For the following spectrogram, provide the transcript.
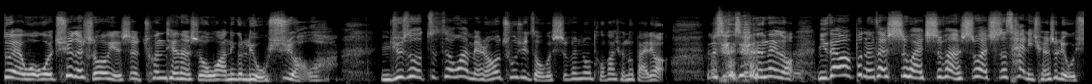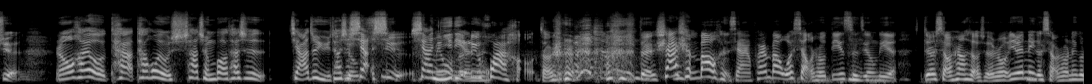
对我我去的时候也是春天的时候，哇，那个柳絮啊，哇，你就说就在外面，然后出去走个十分钟，头发全都白掉，就就是那种你在不能在室外吃饭，室外吃的菜里全是柳絮。然后还有它它会有沙尘暴，它是夹着雨，它是下下泥点，绿化好倒是。对，沙尘暴很吓人。沙尘暴我小时候第一次经历，就是小上小学的时候，因为那个小时候那个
